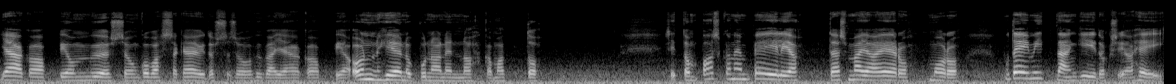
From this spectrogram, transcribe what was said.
jääkaappi on myös, se on kovassa käytössä, se on hyvä jääkaappi ja on hieno punainen nahkamatto. Sitten on paskanen peili ja tässä mä ja Eero, moro. Mutta ei mitään, kiitoksia, hei.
